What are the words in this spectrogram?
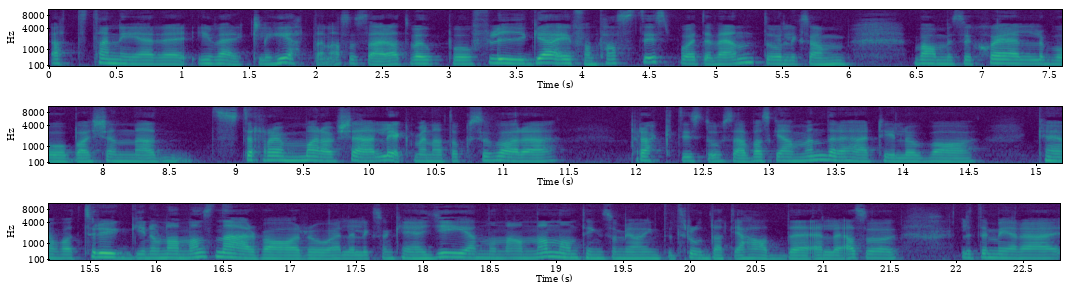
att ta ner det i verkligheten. Alltså så här, att vara uppe och flyga är fantastiskt på ett event och liksom vara med sig själv och bara känna strömmar av kärlek. Men att också vara praktiskt och så här, vad ska jag använda det här till och vad kan jag vara trygg i någon annans närvaro eller liksom kan jag ge någon annan någonting som jag inte trodde att jag hade eller alltså lite mera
